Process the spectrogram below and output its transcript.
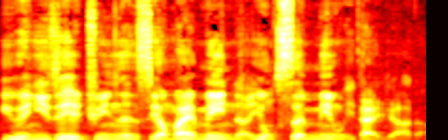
因为你这些军人是要卖命的，用生命为代价的，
